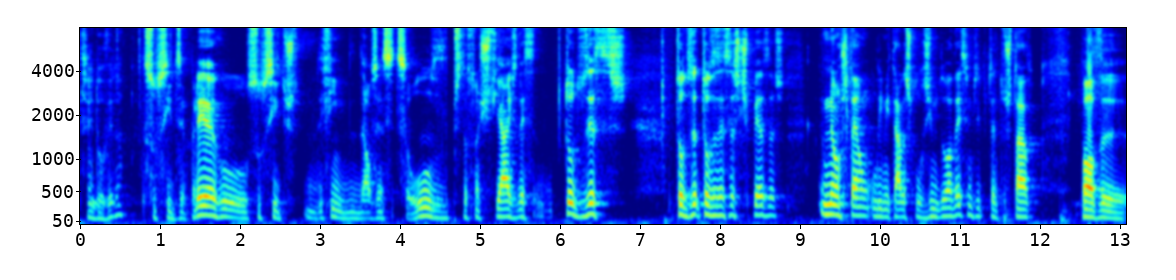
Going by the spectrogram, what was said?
Sem dúvida. Subsídio de desemprego, subsídios, enfim, de ausência de saúde, de prestações sociais, desse, todos esses todos, todas essas despesas não estão limitadas pelo regime do odécimos e, portanto, o Estado pode,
